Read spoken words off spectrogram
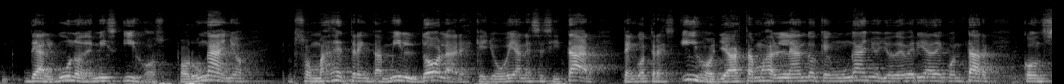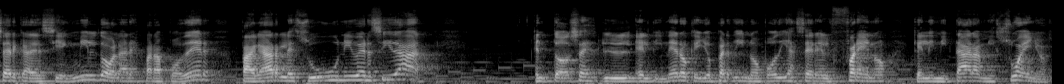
de alguno de mis hijos, por un año, son más de 30 mil dólares que yo voy a necesitar. Tengo tres hijos, ya estamos hablando que en un año yo debería de contar con cerca de 100 mil dólares para poder pagarle su universidad. Entonces el dinero que yo perdí no podía ser el freno que limitara mis sueños.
